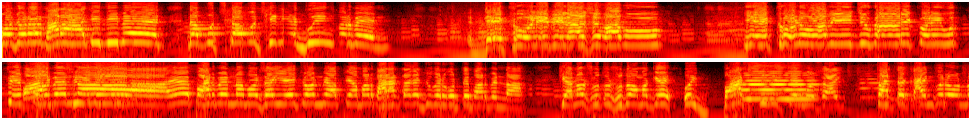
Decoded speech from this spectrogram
বছরের ভাড়া আজই দিবেন না পুচকা পুচকি নিয়ে গুইং করবেন? দেখুন বিলাস বাবু এখনও আমি জোগাড় করে উঠতে পারবেন না। এ পারবেন না মশাই এই জন্মে আপনি আমার ভাড়ার টাকা জোগাড় করতে পারবেন না। কেন শুধু শুধু আমাকে ওই বাস মশাই? তার চেয়ে কাইন করে অন্য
